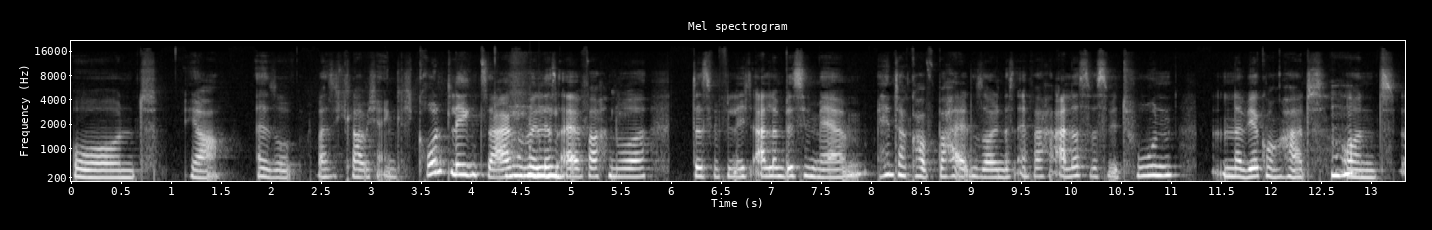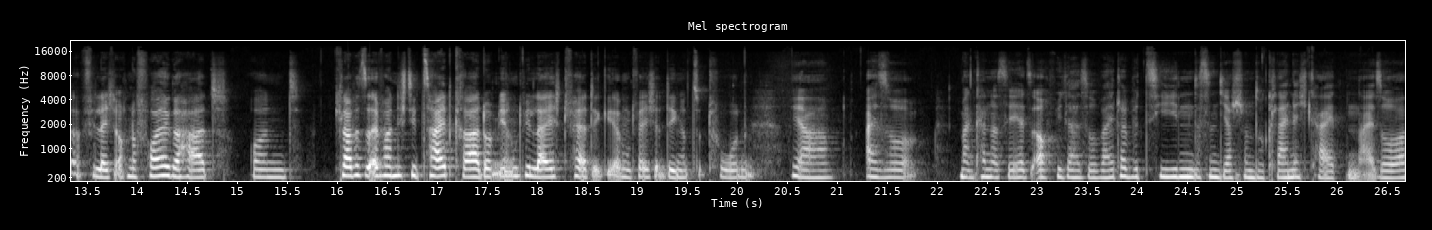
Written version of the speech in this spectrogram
Und ja, also was ich glaube ich eigentlich grundlegend sagen will, ist einfach nur, dass wir vielleicht alle ein bisschen mehr im Hinterkopf behalten sollen, dass einfach alles, was wir tun, eine Wirkung hat Mhm. und äh, vielleicht auch eine Folge hat. Und ich glaube, es ist einfach nicht die Zeit gerade, um irgendwie leichtfertig irgendwelche Dinge zu tun. Ja, also man kann das ja jetzt auch wieder so weiter beziehen. Das sind ja schon so Kleinigkeiten. Also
